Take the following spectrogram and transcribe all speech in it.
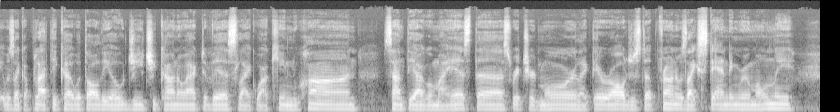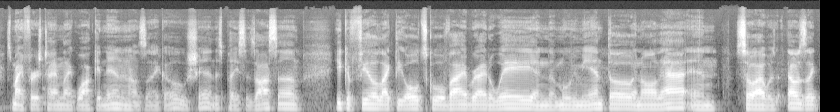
It was like a platica with all the OG Chicano activists like Joaquin Lujan, Santiago Maestas, Richard Moore. Like they were all just up front. It was like standing room only. It's my first time like walking in, and I was like, "Oh shit, this place is awesome." You could feel like the old school vibe right away, and the movimiento and all that. And so I was that was like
